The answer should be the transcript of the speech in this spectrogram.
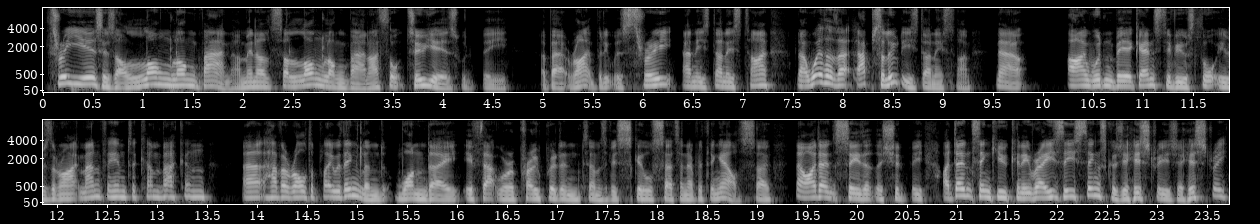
Three years is a long, long ban. I mean, it's a long, long ban. I thought two years would be about right, but it was three, and he's done his time. Now, whether that absolutely he's done his time. Now, I wouldn't be against if he was thought he was the right man for him to come back and uh, have a role to play with England one day, if that were appropriate in terms of his skill set and everything else. So, no, I don't see that there should be. I don't think you can erase these things because your history is your history.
